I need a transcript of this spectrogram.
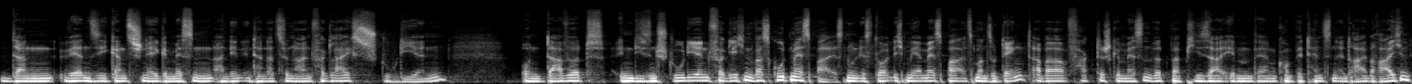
dann werden sie ganz schnell gemessen an den internationalen Vergleichsstudien. Und da wird in diesen Studien verglichen, was gut messbar ist. Nun ist deutlich mehr messbar, als man so denkt, aber faktisch gemessen wird bei PISA eben werden Kompetenzen in drei Bereichen.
